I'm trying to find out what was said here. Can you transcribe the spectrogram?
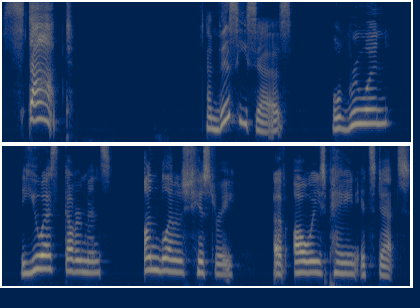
Stopped. And this, he says, will ruin the U.S. government's unblemished history of always paying its debts.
